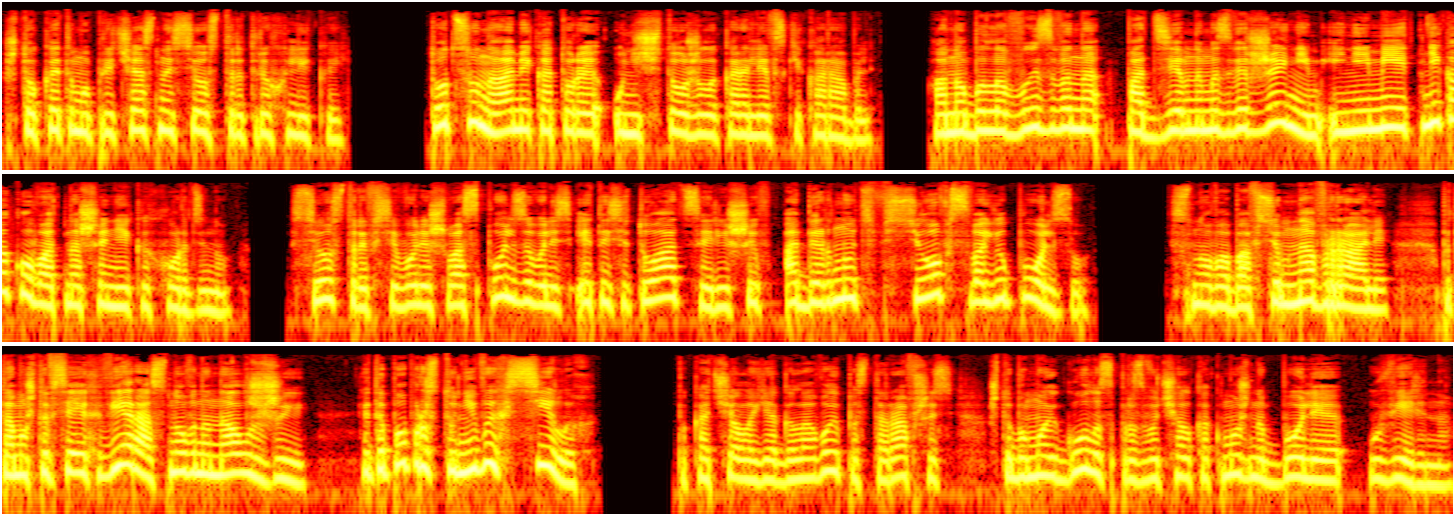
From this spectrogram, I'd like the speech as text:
«что к этому причастны сестры Трехликой. То цунами, которое уничтожило королевский корабль, оно было вызвано подземным извержением и не имеет никакого отношения к их ордену. Сестры всего лишь воспользовались этой ситуацией, решив обернуть все в свою пользу. Снова обо всем наврали, потому что вся их вера основана на лжи. Это попросту не в их силах. Покачала я головой, постаравшись, чтобы мой голос прозвучал как можно более уверенно.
